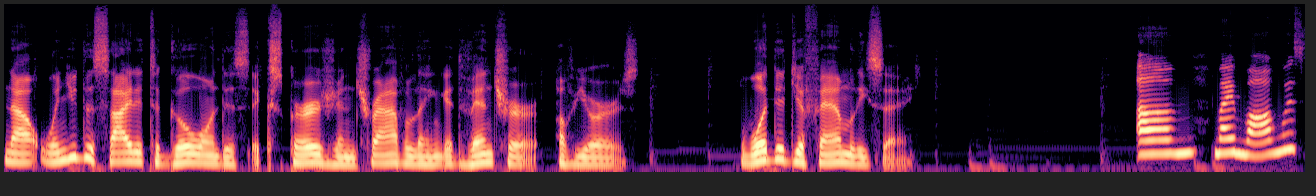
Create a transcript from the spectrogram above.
Now, when you decided to go on this excursion, traveling adventure of yours, what did your family say? Um, my mom was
